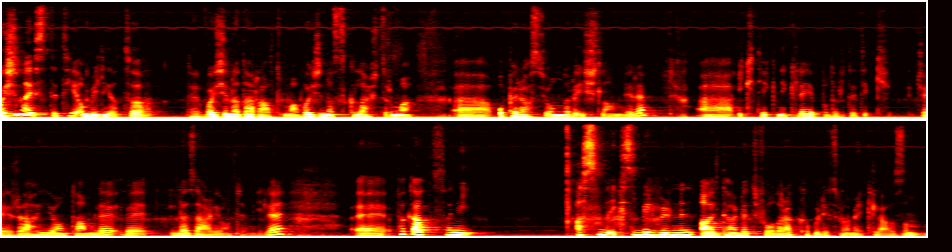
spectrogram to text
Vajina estetiği ameliyatı, e, vajina daraltma, vajina sıkılaştırma e, operasyonları, işlemleri e, iki teknikle yapılır dedik. Cerrahi yöntemle ve lazer yöntemiyle. E, fakat hani aslında ikisi birbirinin alternatifi olarak kabul etmemek lazım.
